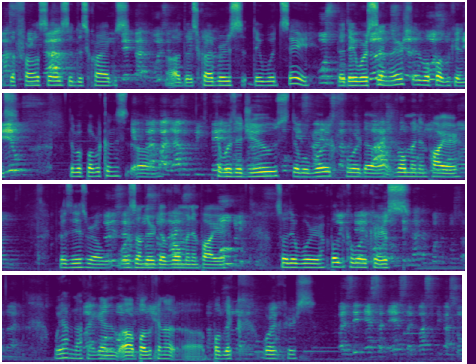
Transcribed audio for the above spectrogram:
the Pharisees and the scribes, uh, the scribers, they would say that they were sinners and Republicans. The Republicans, uh, there were the Jews that would work for the Roman Empire. because Israel was under the Roman Empire. So they were public workers. tem nada contra funcionário. We have nothing against uh, public uh, public workers. Mas essa, essa classificação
